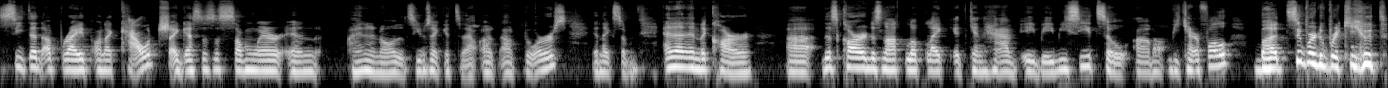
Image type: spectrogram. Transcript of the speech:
seated upright on a couch. I guess this is somewhere in, I don't know, it seems like it's out, out- outdoors in like some, and then in the car. Uh, this car does not look like it can have a baby seat, so um, be careful. But super duper cute.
